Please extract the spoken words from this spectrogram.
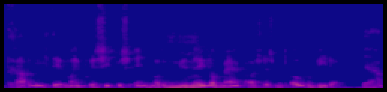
het gaat een beetje tegen mijn principes in, wat ik nu in Mhm. Nederland merk, als je dus moet overbieden. Ja.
